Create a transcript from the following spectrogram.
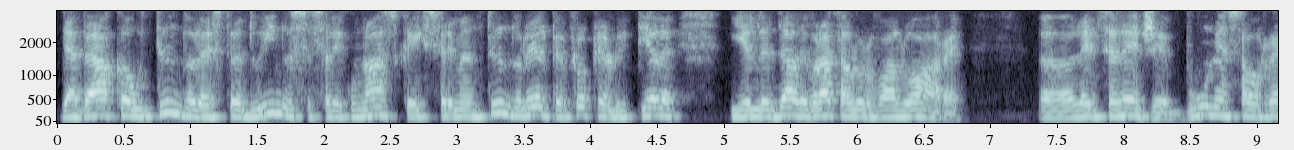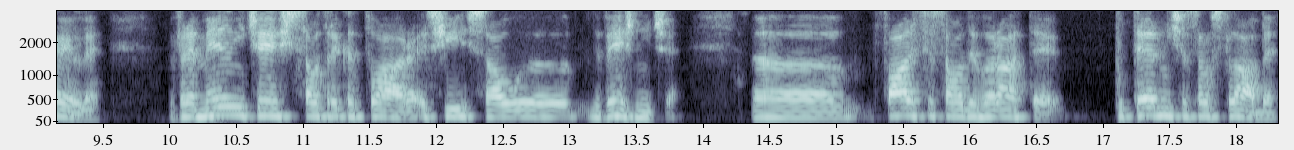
De-abia căutându-le, străduindu-se să recunoască, experimentându-le el pe propria lui piele, el le dă adevărata lor valoare, uh, le înțelege, bune sau rele, vremelnice sau trecătoare și sau uh, veșnice, uh, false sau adevărate, puternice sau slabe.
